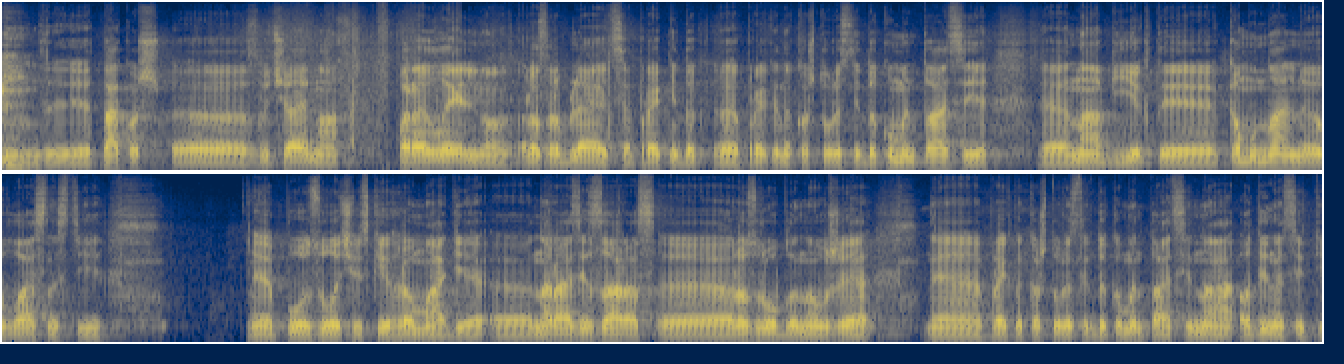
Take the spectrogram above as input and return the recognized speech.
Е, Також, е, звичайно, паралельно розробляються проєктні е, проєктно-кошторисні документації е, на об'єкти комунальної власності по Золочівській громаді. Наразі зараз розроблено вже проєктно-кошторисних документацій на 11,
